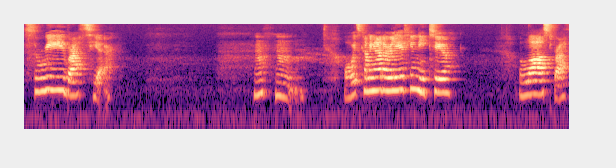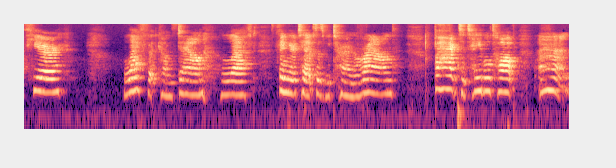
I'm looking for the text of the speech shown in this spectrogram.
Three breaths here. Mm hmm Always coming out early if you need to. Last breath here. Left foot comes down, left fingertips as we turn around. Back to tabletop and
